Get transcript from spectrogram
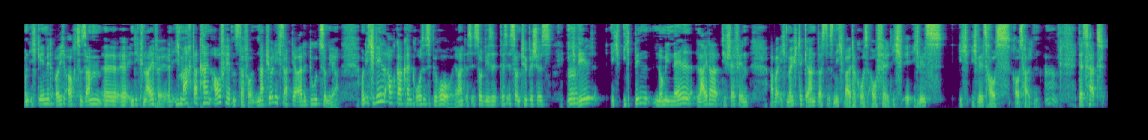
Und ich gehe mit euch auch zusammen äh, äh in die Kneipe. Und ich mache da kein Aufhebens davon. Natürlich sagt ihr alle du zu mir. Und ich will auch gar kein großes Büro. Ja, das ist so diese, das ist so ein typisches. Ich mhm. will ich, ich bin nominell leider die Chefin, aber ich möchte gern, dass das nicht weiter groß auffällt. Ich, ich will's ich, ich will es raus, raushalten. Ah. Das hat,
